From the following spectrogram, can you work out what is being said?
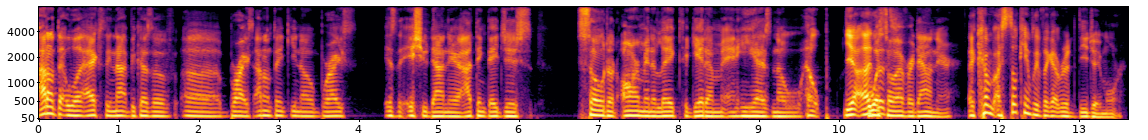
I don't think, well, actually, not because of uh Bryce. I don't think you know Bryce is the issue down there. I think they just sold an arm and a leg to get him, and he has no help, yeah, whatsoever down there. I come, I still can't believe they got rid of DJ Moore.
